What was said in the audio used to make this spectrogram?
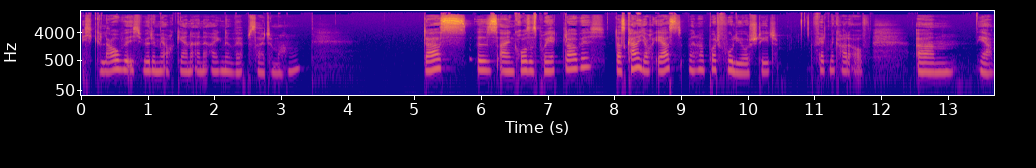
ich glaube, ich würde mir auch gerne eine eigene Webseite machen. Das ist ein großes Projekt, glaube ich. Das kann ich auch erst, wenn mein Portfolio steht. Fällt mir gerade auf. Ähm, ja,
